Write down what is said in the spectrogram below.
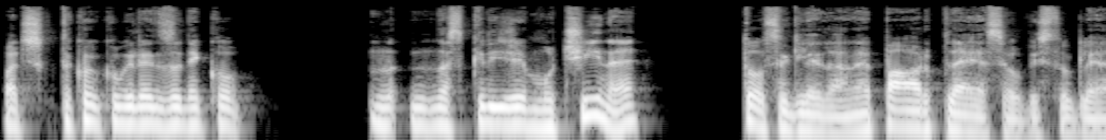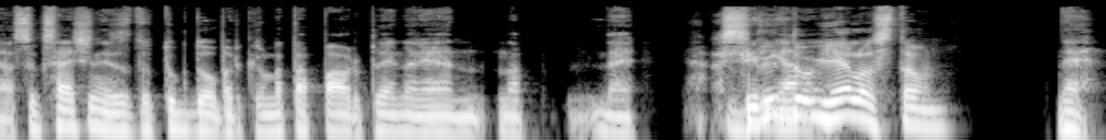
Pač takoj, ko gre za neko naskrižje moči, ne, to se gleda, ne, powerplay se v bistvu gleda. Succession je zato tako dober, ker ima ta powerplay narejen na. Ne, Si gledal Yellowstone? ne.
